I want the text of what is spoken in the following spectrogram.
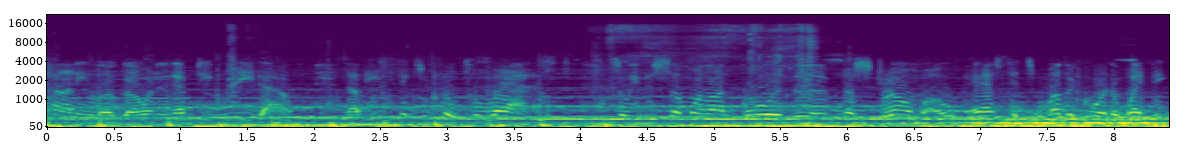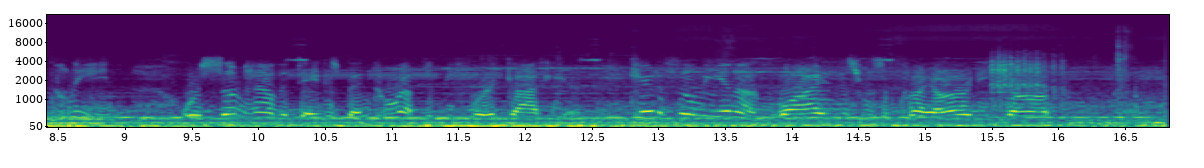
Utani logo and an empty readout. Now these things are built to last. So either someone on board the Nostromo asked its mother core to wipe it clean, or somehow the data's been corrupted before it got here. Care to fill me in on why this was a priority job?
